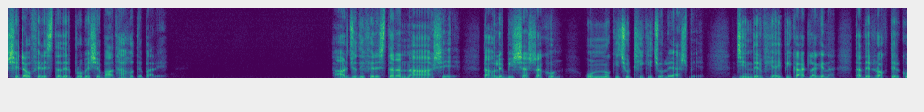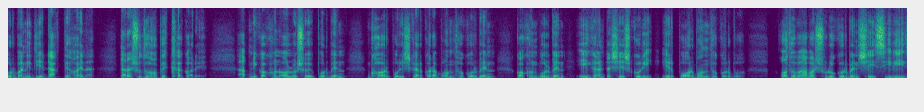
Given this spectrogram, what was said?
সেটাও ফেরেস্তাদের প্রবেশে বাধা হতে পারে। আর যদি ফেরেস্তারা না আসে, তাহলে বিশ্বাস রাখুন, অন্য কিছু ঠিকই চলে আসবে। জিনদের ভিআইপি কার্ড লাগে না, তাদের রক্তের কোরবানি দিয়ে ডাকতে হয় না, তারা শুধু অপেক্ষা করে। আপনি কখন অলস হয়ে পড়বেন, ঘর পরিষ্কার করা বন্ধ করবেন, কখন বলবেন, এই গানটা শেষ করি এর পর বন্ধ করব। অথবা আবার শুরু করবেন সেই সিরিজ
